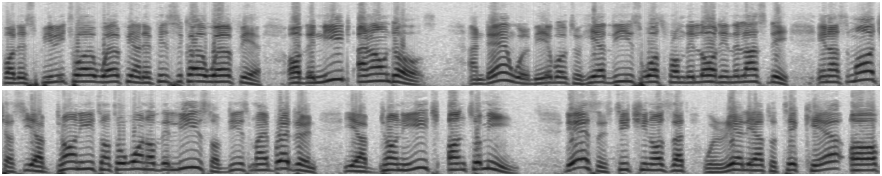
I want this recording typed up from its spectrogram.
for the spiritual welfare and the physical welfare of the need around us. And then we'll be able to hear these words from the Lord in the last day. Inasmuch as ye have done it unto one of the least of these my brethren, ye have done it unto me. This is teaching us that we really have to take care of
